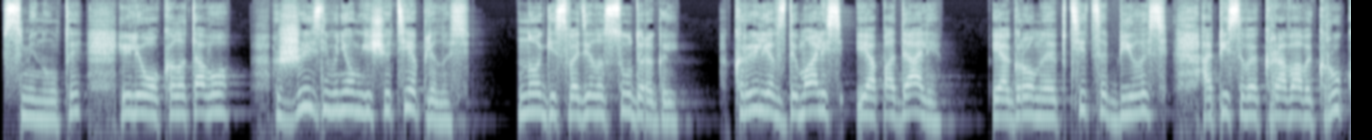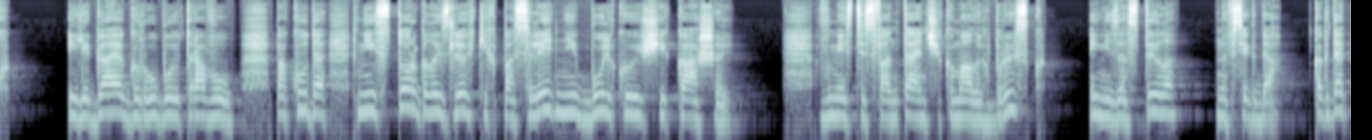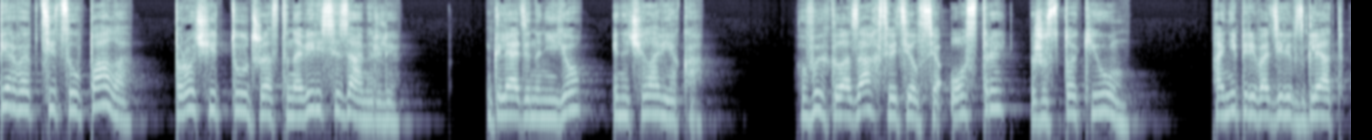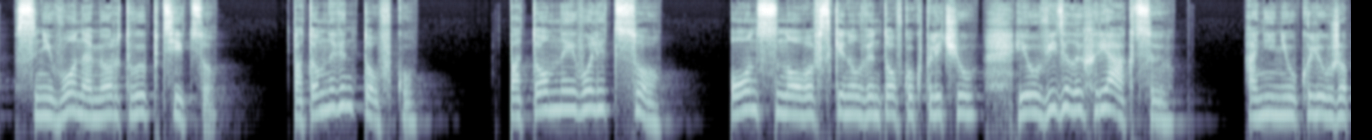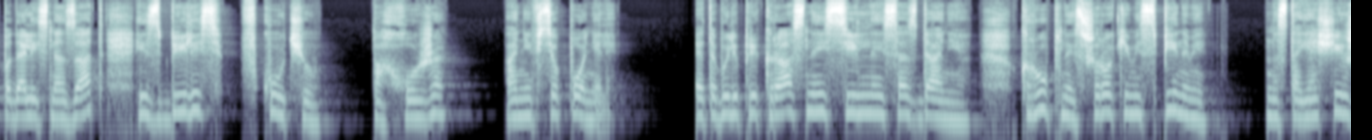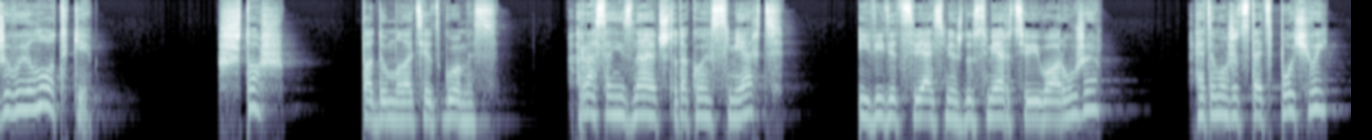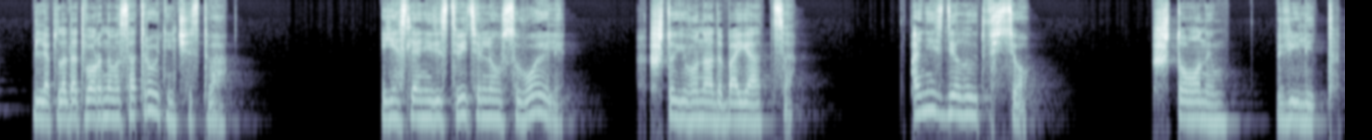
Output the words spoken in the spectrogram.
С минуты или около того жизнь в нем еще теплилась. Ноги сводила судорогой, крылья вздымались и опадали, и огромная птица билась, описывая кровавый круг — и легая грубую траву, покуда не исторгала из легких последний булькающий кашель вместе с фонтанчиком малых брызг и не застыла навсегда. Когда первая птица упала, прочие тут же остановились и замерли, глядя на нее и на человека. В их глазах светился острый, жестокий ум. Они переводили взгляд с него на мертвую птицу — потом на винтовку, потом на его лицо. Он снова вскинул винтовку к плечу и увидел их реакцию. Они неуклюже подались назад и сбились в кучу. Похоже, они все поняли. Это были прекрасные сильные создания, крупные, с широкими спинами, настоящие живые лодки. «Что ж», — подумал отец Гомес, — «раз они знают, что такое смерть, и видят связь между смертью и его оружием, это может стать почвой для плодотворного сотрудничества. Если они действительно усвоили, что его надо бояться — они сделают все, что он им велит.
